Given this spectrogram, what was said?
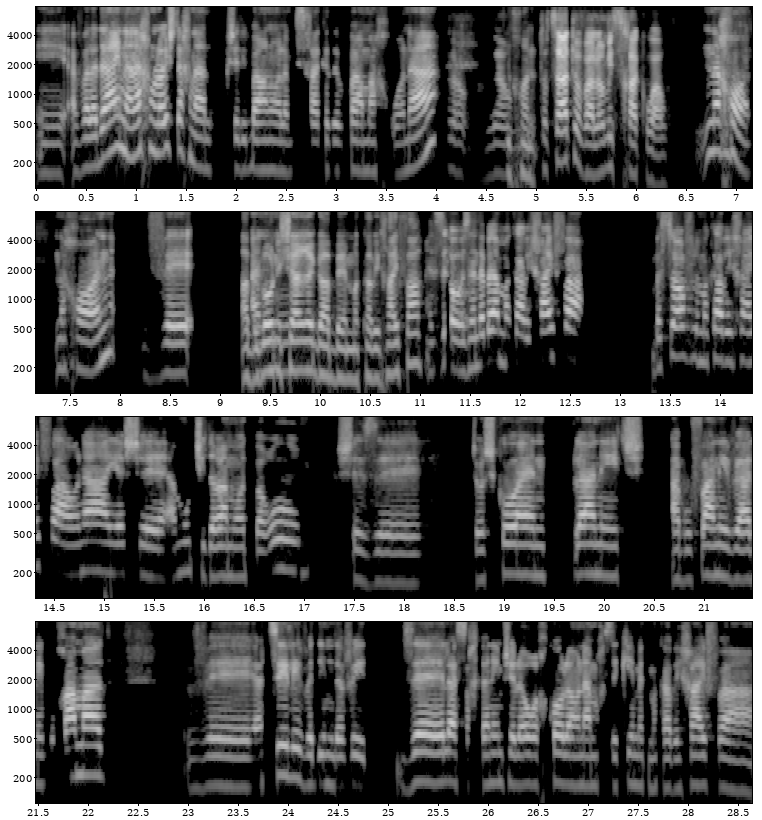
אה, אבל עדיין אנחנו לא השתכנענו כשדיברנו על המשחק הזה בפעם האחרונה. לא, זהו. נכון. תוצאה טובה, לא משחק וואו. נכון, נכון, וזהו, אבל בואו נשאר רגע במכבי חיפה. אז נדבר על מכבי חיפה. בסוף למכבי חיפה העונה יש אה, עמוד שדרה מאוד ברור, שזה ג'וש כהן, פלניץ', אבו פאני ואלי מוחמד, ואצילי ודין דוד. זה, אלה השחקנים שלאורך כל העונה מחזיקים את מכבי חיפה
